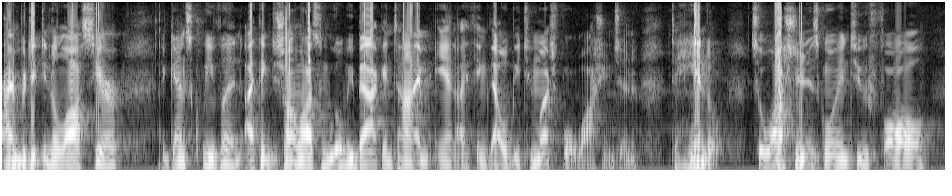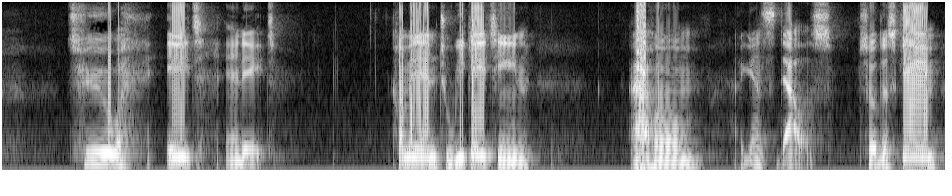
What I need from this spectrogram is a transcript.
I'm predicting a loss here against Cleveland. I think Deshaun Watson will be back in time, and I think that will be too much for Washington to handle. So Washington is going to fall to eight and eight. Coming into Week 18 at home against Dallas. So this game,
